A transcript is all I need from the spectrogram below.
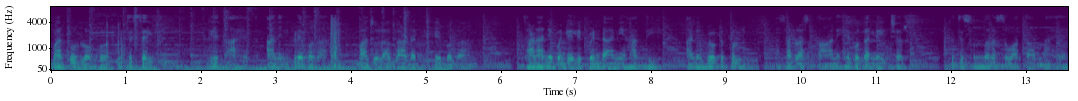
भरपूर लोक इथे सेल्फी घेत आहेत. आणि इकडे बघा बाजूला गार्डन हे बघा. झाडाने बनलेली पिंड आणि हाती आणि ब्युटिफुल असा रस्ता आणि हे बघा नेचर किती सुंदर असं वातावरण आहे.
